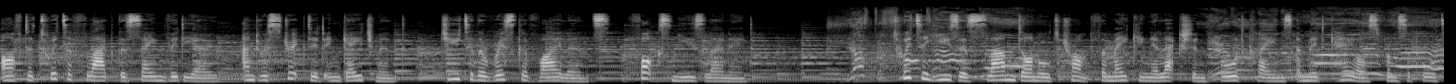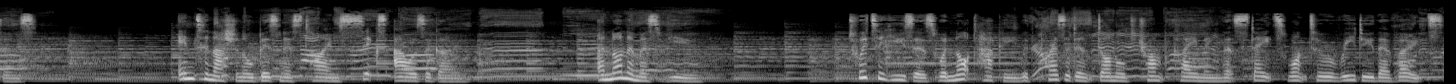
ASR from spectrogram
after Twitter flagged the same video and restricted engagement due to the risk of violence, Fox News learned. Twitter users slam Donald Trump for making election fraud claims amid chaos from supporters. International Business Times six hours ago. Anonymous View. Twitter users were not happy with President Donald Trump claiming that states want to redo their votes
